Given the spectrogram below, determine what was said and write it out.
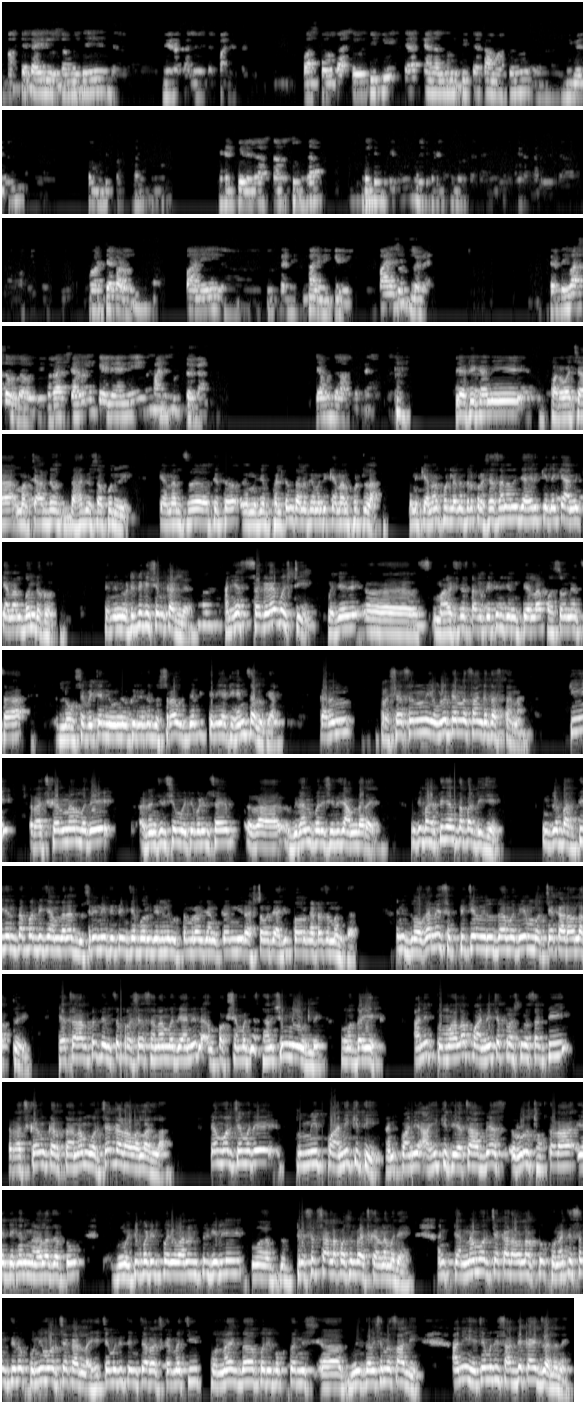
मागच्या काही दिवसामध्ये नेरा कालव्याच्या पाण्यासाठी वास्तवता अशी होती की त्या कॅनल दुरुस्तीच्या कामाचं निवेदन संबंधित पक्षांकडून केलेलं असताना सुद्धा वरच्या काढून पाणी करण्याची मागणी केली. पाणी सुटलं नाही. तर ती वास्तवता होती. राजकारण केल्याने पाणी सुटतं का? याबद्दल आपलं काय त्या ठिकाणी परवाच्या मागच्या आठ दिवस दहा दिवसापूर्वी कॅनलचं तिथं म्हणजे फलटण तालुक्यामध्ये कॅनल फुटला. आणि कॅनल फुटल्यानंतर प्रशासनाने जाहीर केले की आम्ही कॅनल बंद करू. त्यांनी नोटिफिकेशन काढलं. आणि या सगळ्या गोष्टी म्हणजे महाराष्ट्र तालुक्यातील जनतेला फसवण्याचा लोकसभेच्या निवडणुकीनंतर दुसरा उद्योग त्यांनी या ठिकाणी चालू केला. कारण प्रशासन एवढं त्यांना सांगत असताना की राजकारणामध्ये रणजितसिंह मोहिते पाटील साहेब विधान परिषदेचे आमदार आहेत. ते भारतीय जनता पार्टीचे जर भारतीय जनता पार्टीचे आमदार आहेत दुसरे नेते त्यांच्या बरोबर गेलेले उत्तमराव जानकर मी राष्ट्रवादी अजित पवार गटाचं म्हणतात. आणि दोघांना सत्तेच्या विरोधामध्ये मोर्चा काढावा लागतोय. याचा अर्थ त्यांचं प्रशासनामध्ये आणि पक्षामध्ये स्थान शून्य उरले मुद्दा एक. आणि तुम्हाला पाण्याच्या प्रश्नासाठी राजकारण करताना मोर्चा काढावा लागला. त्या मोर्चामध्ये तुम्ही पाणी किती आणि पाणी आहे किती याचा अभ्यास रोज ठोकताळा या ठिकाणी मिळाला जातो. मोहिते पाटील परिवारानंतर गेली त्रेसष्ट सालापासून राजकारणामध्ये आहे. आणि त्यांना मोर्चा काढावा लागतो कोणाच्या संगतीनं कोणी मोर्चा काढला ह्याच्यामध्ये त्यांच्या राजकारणाची पुन्हा एकदा परिपक्वता निश- निदर्शनास आली. आणि ह्याच्यामध्ये साध्य काहीच झालं नाही.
